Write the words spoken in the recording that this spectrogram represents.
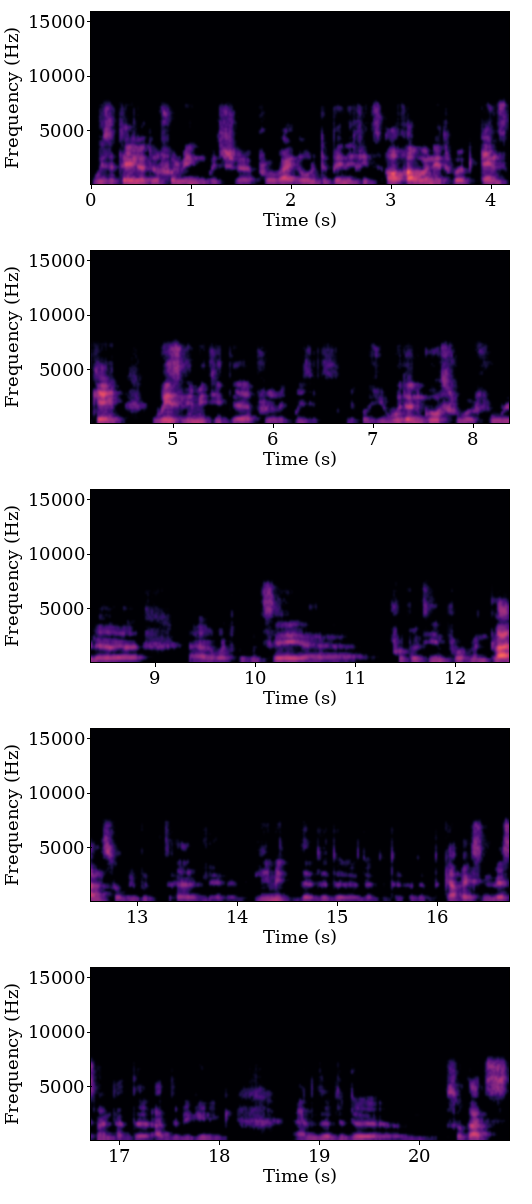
with a tailored offering which uh, provide all the benefits of our network and scale with limited uh, prerequisites. Because you wouldn't go through a full, uh, uh, what we would say uh, property improvement plan. So we would uh, limit the the, the, the, the, capex investment at the at the beginning and the, the, the, so that's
